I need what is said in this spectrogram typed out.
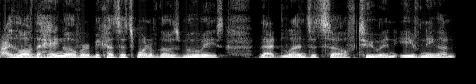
I love The Hangover because it's one of those movies that lends itself to an evening un,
